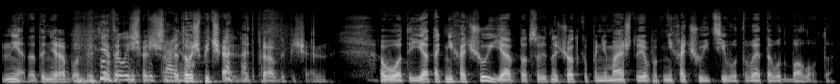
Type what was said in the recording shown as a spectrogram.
Нет, это не работает. Это очень печально. Это очень печально, это правда печально. Вот, и я так не хочу, и я абсолютно четко понимаю, что я вот не хочу идти вот в это вот болото.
